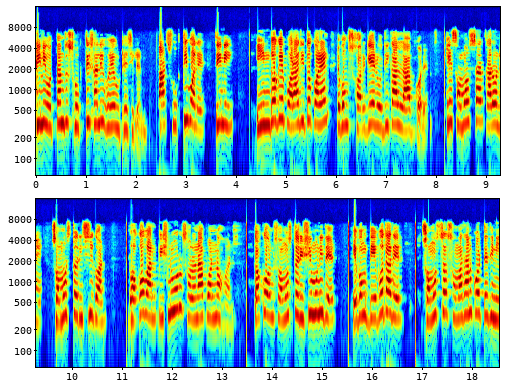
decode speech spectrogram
তিনি অত্যন্ত শক্তিশালী হয়ে উঠেছিলেন। তার শক্তি বলে তিনি ইন্দ্রকে পরাজিত করেন এবং স্বর্গের অধিকার লাভ করেন। এই সমস্যার কারণে সমস্ত ঋষিগণ ভগবান বিষ্ণুর শরণাপন্ন হন। তখন সমস্ত ঋষিমুনিদের এবং দেবতাদের সমস্যার সমাধান করতে তিনি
